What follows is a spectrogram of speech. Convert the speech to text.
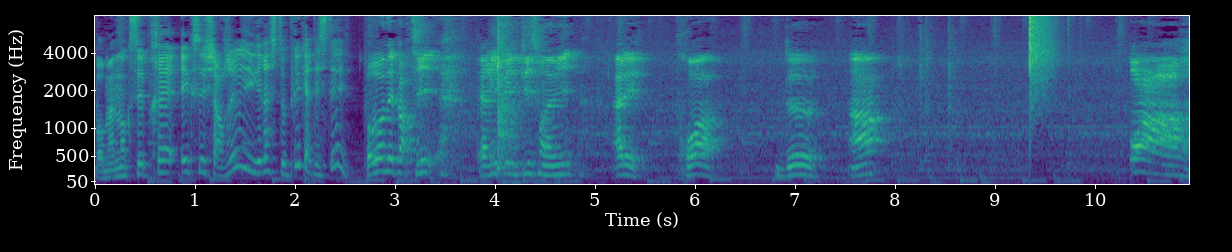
Bon maintenant que c'est prêt et que c'est chargé, il reste plus qu'à tester. Bon, on est parti. RIP une piste mon ami. Allez, 3, 2, 1. Waouh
